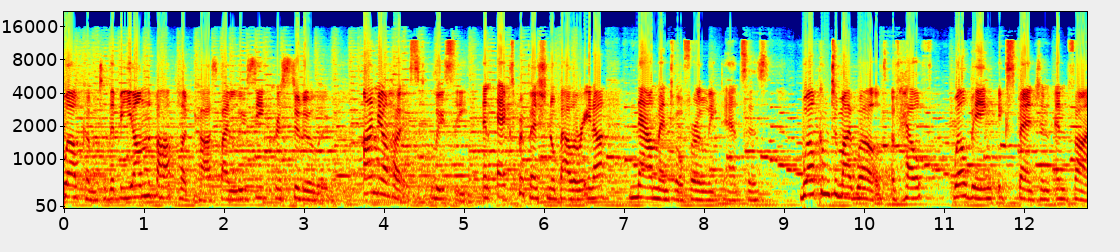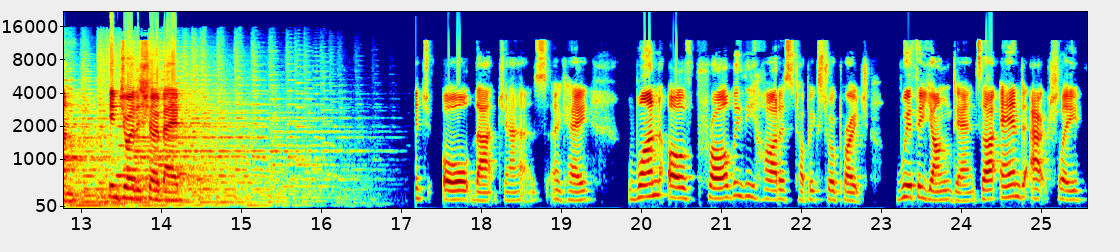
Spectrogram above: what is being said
Welcome to the Beyond the Bar podcast by Lucy Christodoulou. I'm your host, Lucy, an ex professional ballerina, now mentor for elite dancers. Welcome to my world of health, well being, expansion, and fun. Enjoy the show, babe. All that jazz, okay? One of probably the hardest topics to approach with a young dancer and actually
